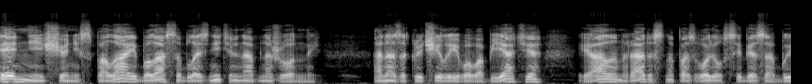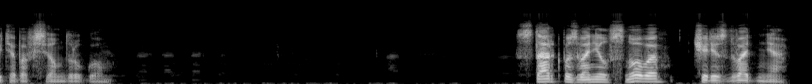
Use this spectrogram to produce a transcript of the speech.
Энни еще не спала и была соблазнительно обнаженной. Она заключила его в объятия, и Алан радостно позволил себе забыть обо всем другом. Старк позвонил снова через два дня.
